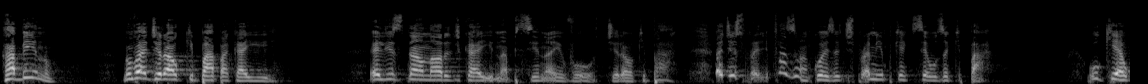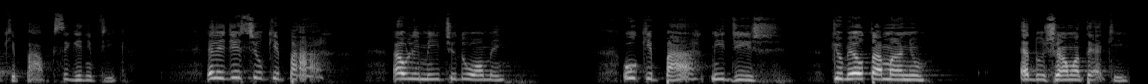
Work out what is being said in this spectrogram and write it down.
Rabino, não vai tirar o kipá para cair? Ele disse, não, na hora de cair na piscina eu vou tirar o kipá. Eu disse para ele, faz uma coisa, diz para mim por que você usa kipá. O que é o kipá? O que significa? Ele disse, o kipá é o limite do homem. O kipá me diz que o meu tamanho é do chão até aqui.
